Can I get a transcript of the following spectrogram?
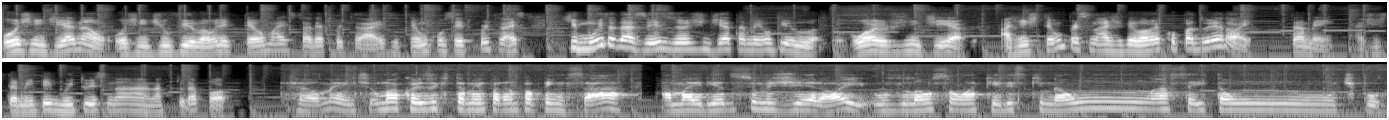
Hoje em dia, não. Hoje em dia, o vilão ele tem uma história por trás, ele tem um conceito por trás, que muitas das vezes, hoje em dia, também o vilão. Hoje em dia, a gente tem um personagem vilão, é culpa do herói. também. A gente também tem muito isso na, na cultura pop. Realmente. Uma coisa que também parando pra pensar, a maioria dos filmes de herói, o vilão são aqueles que não aceitam, tipo,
